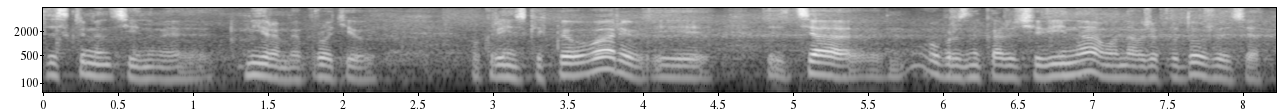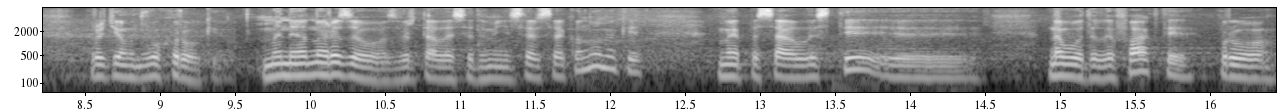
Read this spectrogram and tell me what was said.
дискримінаційними мірами проти українських пивоварів. І ця, образно кажучи, війна вона вже продовжується протягом двох років. Ми неодноразово зверталися до Міністерства економіки, ми писали листи, е, наводили факти про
